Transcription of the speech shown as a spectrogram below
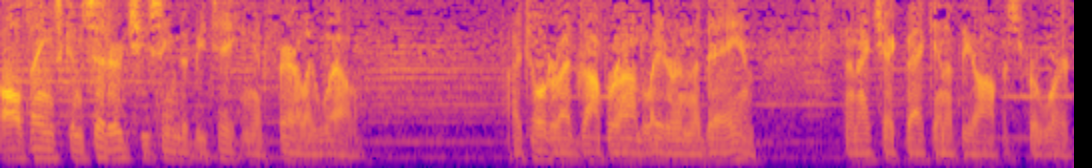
All things considered, she seemed to be taking it fairly well. I told her I'd drop around later in the day, and then I checked back in at the office for work.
